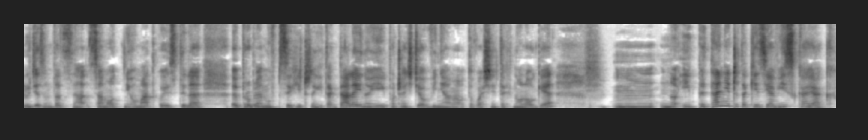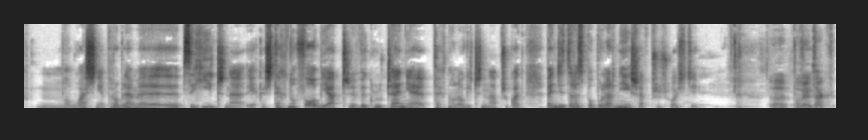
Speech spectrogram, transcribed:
ludzie są tacy sa- samotni, o matko, jest tyle e, problemów psychicznych i tak dalej, no i po części obwiniamy o to właśnie technologię. Mm, No i pytanie, czy takie zjawiska jak mm, no właśnie problemy y, psychiczne, jakaś technofobia, czy wykluczenie technologiczne na przykład, będzie coraz popularniejsze w przyszłości. E, powiem tak,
